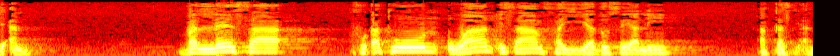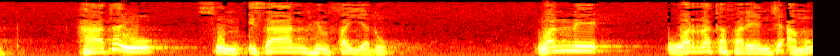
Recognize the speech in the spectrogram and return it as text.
je'an balleessaa fudhatuun waan isaan fayyadu seeyanii akkas je'an haa ta'uu. Sun isaan hin fayyadu wanni warra kafareen je'amu.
